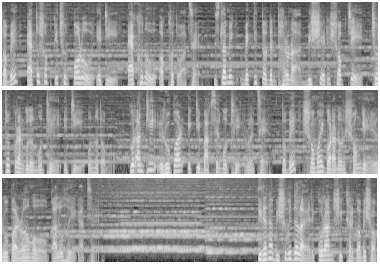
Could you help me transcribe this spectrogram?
তবে এত সব কিছুর পরও এটি এখনও অক্ষত আছে। ইসলামিক ব্যক্তিত্বদের ধারণা বিশ্বের সবচেয়ে ছোট কোরআনগুলোর মধ্যে এটি অন্যতম। কোরআনটি রূপার একটি বাক্সের মধ্যে রয়েছে, তবে সময় গড়ানোর সঙ্গে রূপার রঙও কালো হয়ে গেছে। তিরানা বিশ্ববিদ্যালয়ের কোরআন শিক্ষার গবেষক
